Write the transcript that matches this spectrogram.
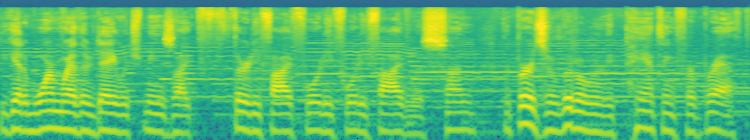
You get a warm weather day, which means like 35, 40, 45 with sun. The birds are literally panting for breath.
